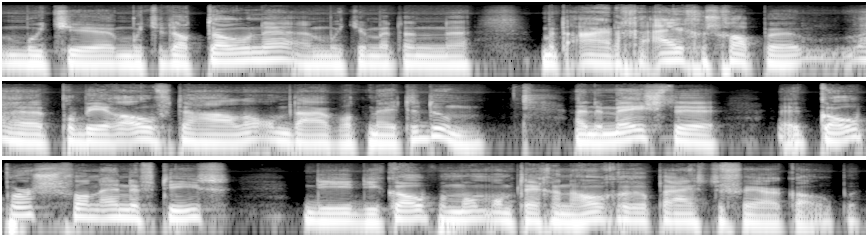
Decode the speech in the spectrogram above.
moet, je, moet je dat tonen. En moet je met, een, met aardige eigenschappen proberen over te halen om daar wat mee te doen. En de meeste kopers van NFT's, die, die kopen hem om, om tegen een hogere prijs te verkopen.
